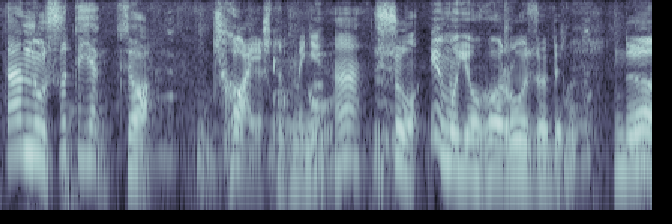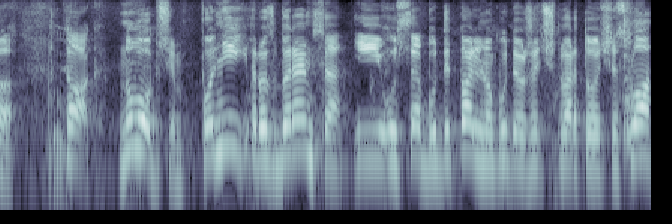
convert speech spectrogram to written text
Та ну, що ти як ця? Чхаєш тут мені, а? Що? І моєго розуди. Да. Так, ну в общем, по ній розберемося і усе буде детально буде вже 4 числа.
